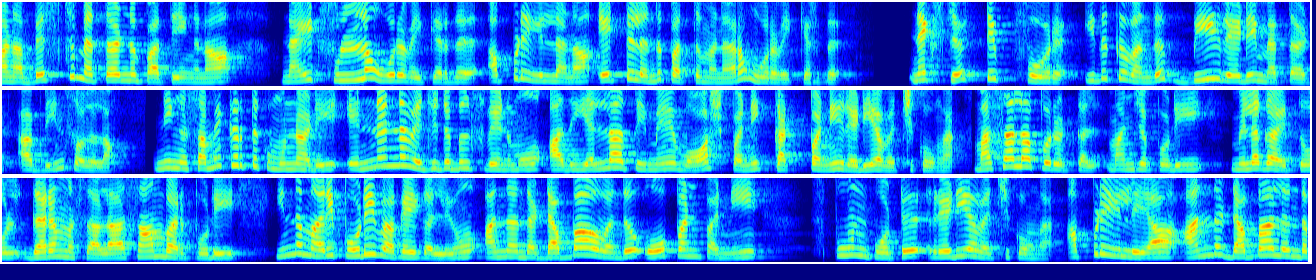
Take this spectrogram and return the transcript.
ஆனால் பெஸ்ட் மெத்தட்னு பார்த்தீங்கன்னா நைட் ஃபுல்லாக ஊற வைக்கிறது. அப்படி இல்லைனா எட்டுலேருந்து பத்து மணி நேரம் ஊற வைக்கிறது. நெக்ஸ்ட்டு டிப் ஃபோரு இதுக்கு வந்து பி ரெடி மெத்தட் அப்படின்னு சொல்லலாம். நீங்கள் சமைக்கிறதுக்கு முன்னாடி என்னென்ன வெஜிடபிள்ஸ் வேணுமோ அது எல்லாத்தையுமே வாஷ் பண்ணி கட் பண்ணி ரெடியாக வச்சுக்கோங்க. மசாலா பொருட்கள் மஞ்சப்பொடி மிளகாய்த்தூள் கரம் மசாலா சாம்பார் பொடி இந்த மாதிரி பொடி வகைகள்லையும் அந்தந்த டப்பாவை வந்து ஓப்பன் பண்ணி ஸ்பூன் போட்டு ரெடியாக வச்சுக்கோங்க. அப்படி இல்லையா? அந்த டப்பாவில் இருந்த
